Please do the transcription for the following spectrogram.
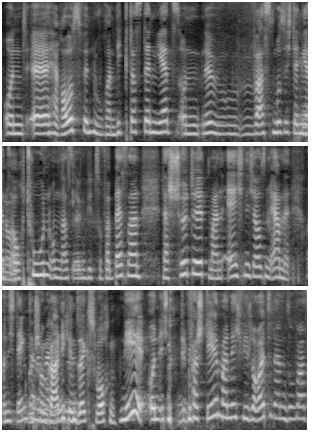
und äh, herausfinden, woran liegt das denn jetzt und ne, was muss ich denn jetzt Genau. auch tun, um das irgendwie zu verbessern. Das schüttelt man echt nicht aus dem Ärmel. Und ich denke schon gar nicht in sechs Wochen. Nee, und ich verstehe mal nicht, wie Leute dann sowas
